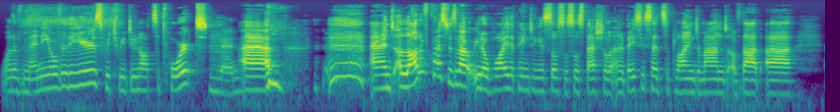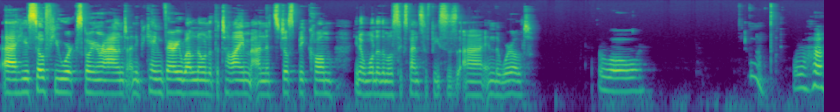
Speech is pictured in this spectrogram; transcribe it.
one of many over the years, which we do not support. Men. Um, and a lot of questions about you know why the painting is so so so special, and it basically said supply and demand of that. Uh, uh, he has so few works going around, and he became very well known at the time, and it's just become you know one of the most expensive pieces uh, in the world. Whoa. Hmm. Uh-huh.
